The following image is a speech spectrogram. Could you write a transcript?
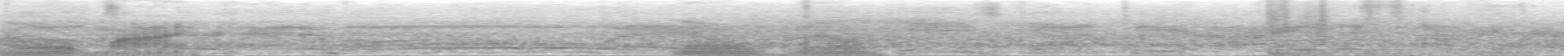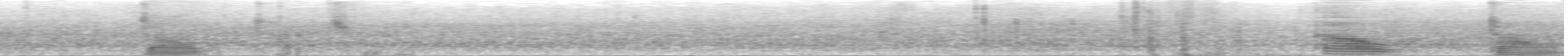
Oh, my. No, no. Don't touch me. Oh, don't.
